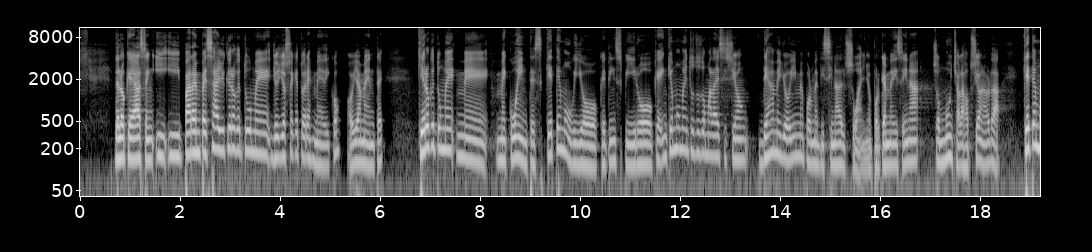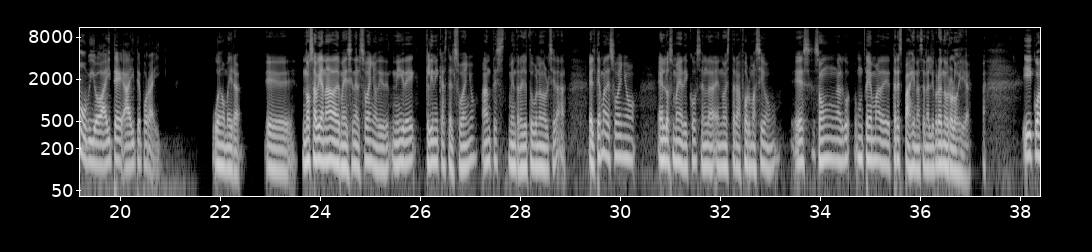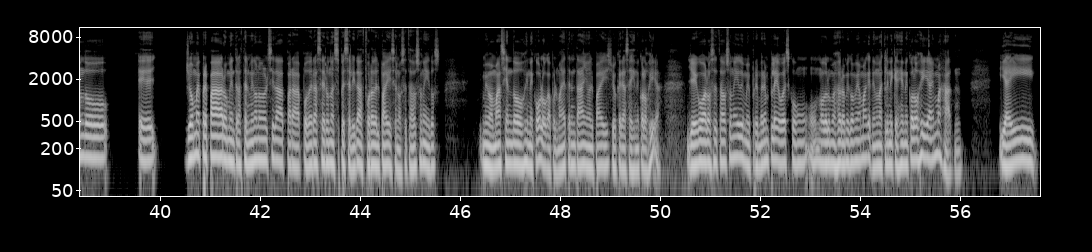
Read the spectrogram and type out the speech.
lo que hacen. Y, para empezar, yo quiero que tú me, yo, yo sé que tú eres médico, obviamente. Quiero que tú me, me, me, cuentes qué te movió, qué te inspiró, que, en qué momento tú tomas la decisión, déjame yo irme por medicina del sueño, porque en medicina son muchas las opciones, ¿verdad? ¿Qué te movió a irte, a por ahí? Bueno, mira, eh, no sabía nada de medicina del sueño ni de clínicas del sueño antes, mientras yo estuve en la universidad. El tema de sueño en los médicos, en, la, en nuestra formación, es, son algo, un tema de tres páginas en el libro de neurología. Y cuando eh, yo me preparo mientras termino la universidad para poder hacer una especialidad fuera del país, en los Estados Unidos, mi mamá siendo ginecóloga por más de 30 años en el país, yo quería hacer ginecología. Llego a los Estados Unidos y mi primer empleo es con uno de los mejores amigos de mi mamá que tiene una clínica de ginecología en Manhattan. Y ahí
